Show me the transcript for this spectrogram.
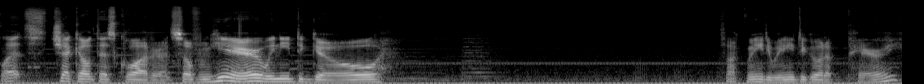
Let's check out this quadrant. So from here, we need to go... Fuck me, do we need to go to Perry?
